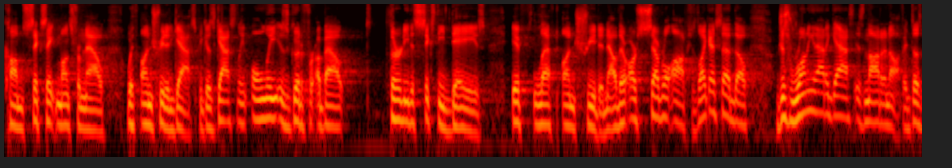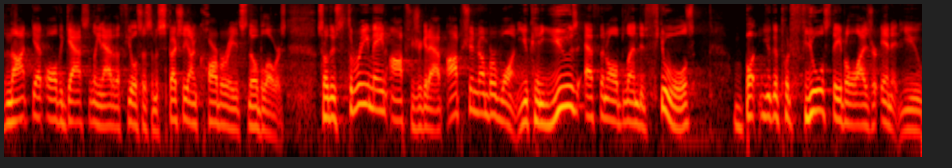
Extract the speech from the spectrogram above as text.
come six, eight months from now with untreated gas because gasoline only is good for about 30 to 60 days if left untreated. Now, there are several options. Like I said, though, just running it out of gas is not enough. It does not get all the gasoline out of the fuel system, especially on carbureted snowblowers. So there's three main options you're gonna have. Option number one, you can use ethanol blended fuels, but you can put fuel stabilizer in it. You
